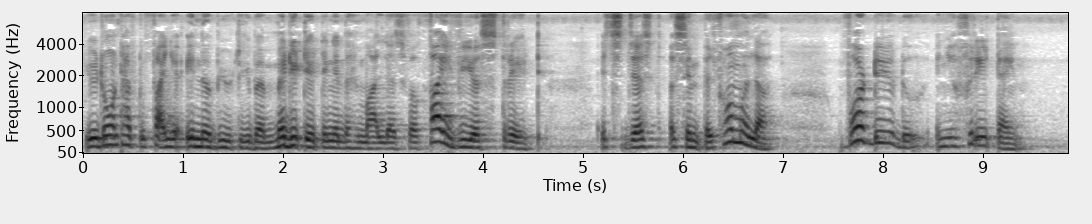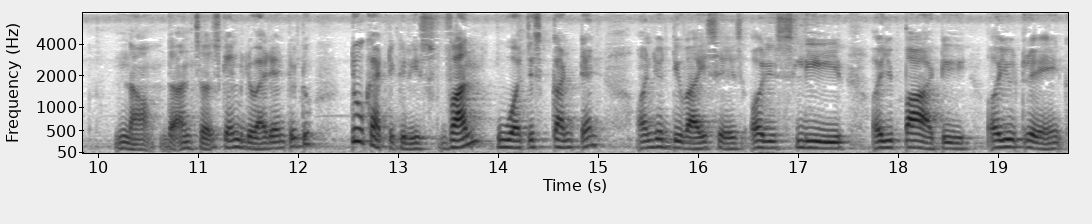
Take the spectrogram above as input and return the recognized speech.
you don't have to find your inner beauty by meditating in the Himalayas for five years straight. It's just a simple formula. What do you do in your free time? Now, the answers can be divided into two, two categories. One who watches content on your devices or you sleep or you party or you drink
